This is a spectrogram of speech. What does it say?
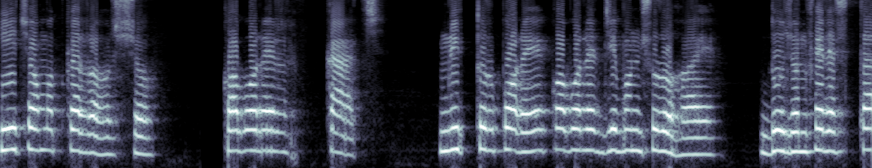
কি চমৎকার রহস্য। কবরের কাজ। মৃত্যুর পরে কবরের জীবন শুরু হয়। দুজন ফেরেশতা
